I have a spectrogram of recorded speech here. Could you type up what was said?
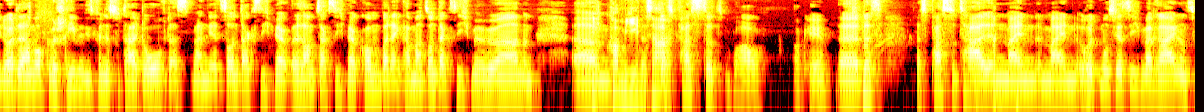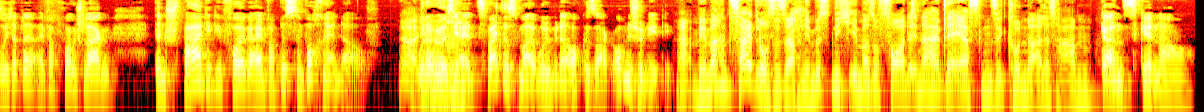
Die Leute haben auch geschrieben, die finden es total doof, dass man jetzt sonntags nicht mehr, äh, samstags nicht mehr kommt, weil dann kann man sonntags nicht mehr hören und ähm, Ich komm jeden das, Tag. Das passt wow, okay, äh, das das passt total in meinen in meinen Rhythmus jetzt nicht mehr rein und so. Ich habe da einfach vorgeschlagen, dann spar dir die Folge einfach bis zum Wochenende auf. Ja, Oder eben. hör sie ein zweites Mal, wurde mir dann auch gesagt. Auch eine schöne Idee. Ja, wir machen zeitlose Sachen. Ihr müsst nicht immer sofort innerhalb der ersten Sekunde alles haben. Ganz genau.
